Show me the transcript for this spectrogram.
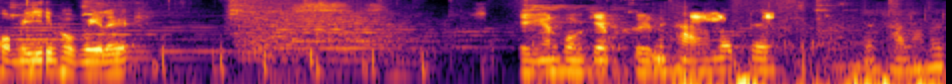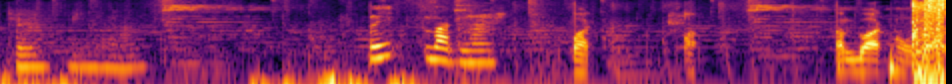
ผมมีผมมีเลย เองงั้นผมเก็บคืนในหาไม่เจอในหาเราไม่เจอในหาเฮ้ยบอดมามันบอดผมเลย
